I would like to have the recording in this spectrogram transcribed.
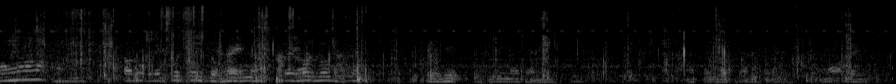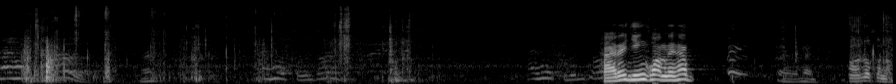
มองมองเอาลูกเล็กพูดช่วยส่งให้นะรถลงหา ถ่ายได้ยิงควางเลยครับอ๋อลูกกันหรอ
